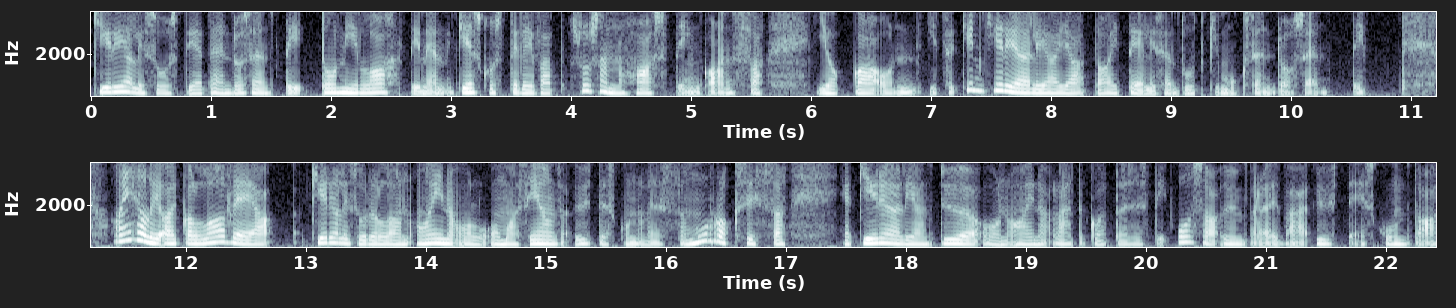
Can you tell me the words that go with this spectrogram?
kirjallisuustieteen dosentti Toni Lahtinen keskustelivat Susanna Hastin kanssa, joka on itsekin kirjailija ja taiteellisen tutkimuksen dosentti. Aihe oli aika lavea kirjallisuudella on aina ollut oma sijansa yhteiskunnallisessa murroksissa ja kirjailijan työ on aina lähtökohtaisesti osa ympäröivää yhteiskuntaa.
